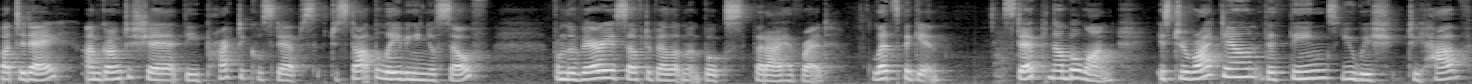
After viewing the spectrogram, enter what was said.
But today, I'm going to share the practical steps to start believing in yourself from the various self development books that I have read. Let's begin. Step number one is to write down the things you wish to have,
